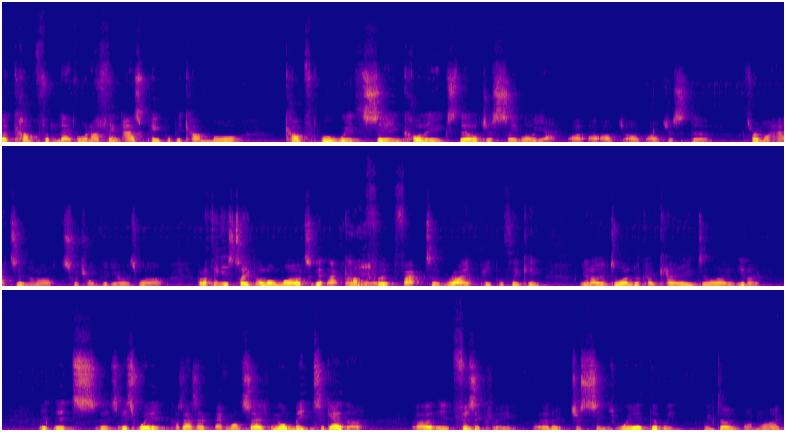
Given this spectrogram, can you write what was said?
a, a comfort level, and I think as people become more comfortable with seeing colleagues, they'll just say, well, yeah, I, I- I'll, I'll, I'll just uh, throw my hat in and I'll switch on video as well. But I think it's taken a long while to get that Oh, yeah. comfort factor right. People thinking, you know, do I look okay? Do I, you know, it, it's, it's it's weird because as everyone says, we all meet together. Uh, it, physically, and it just seems weird that we, we don't online.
